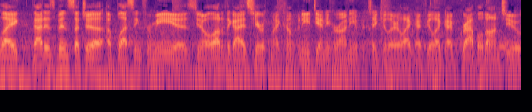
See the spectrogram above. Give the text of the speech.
like that has been such a, a, blessing for me is you know a lot of the guys here with my company danny Harani in particular like i feel like i've grappled onto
